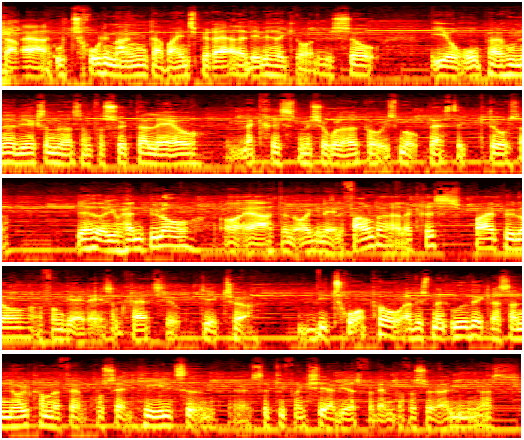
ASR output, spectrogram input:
Der er utrolig mange, der var inspireret af det, vi havde gjort. Vi så i Europa 100 virksomheder, som forsøgte at lave lakrids med chokolade på i små plastikdåser. Jeg hedder Johan Bylov og er den originale founder af Lakrids by Bylov og fungerer i dag som kreativ direktør. Vi tror på, at hvis man udvikler sig 0,5% hele tiden, øh, så differentierer vi os fra dem, der forsøger at ligne os.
